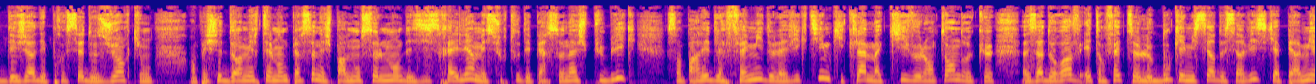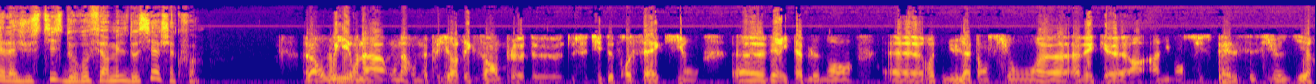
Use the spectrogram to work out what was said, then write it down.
déjà des procès de ce genre qui ont empêché de dormir tellement de personnes? Et je parle non seulement des Israéliens, mais surtout des personnages publics, sans parler de la famille de la victime qui clame à qui veut l'entendre que Zadorov est en fait le bouc émissaire de service qui a permis à la justice de refermer le dossier à chaque fois. Alors oui, on a, on a, on a plusieurs exemples de, ce type de procès qui ont euh, véritablement euh, retenu l'attention euh, avec un, un, immense suspense, si j'ose dire,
